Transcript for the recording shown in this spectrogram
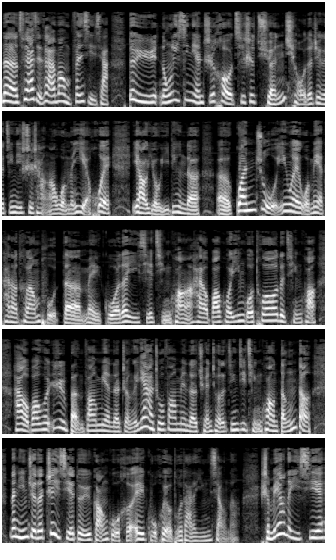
那翠霞姐再来帮我们分析一下，对于农历新年之后，其实全球的这个经济市场啊，我们也会要有一定的呃关注，因为我们也看到特朗普的美国的一些情况啊，还有包括英国脱欧的情况，还有包括日本方面的整个亚洲方面的全球的经济情况等等，那您觉得这些对于港股和 A 股会有多大的影响呢？什么样的一些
